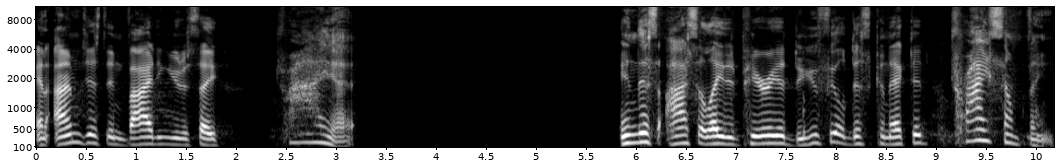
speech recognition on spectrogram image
And I'm just inviting you to say, try it. In this isolated period, do you feel disconnected? Try something.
